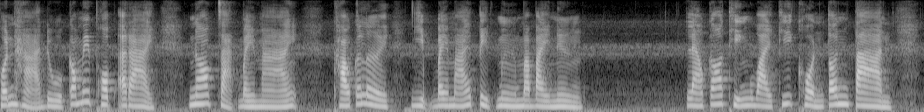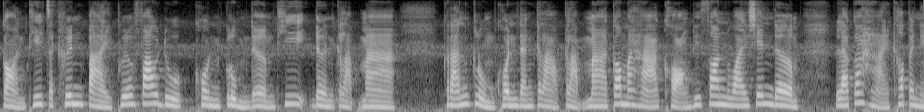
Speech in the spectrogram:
ค้นหาดูก็ไม่พบอะไร นอกจากใบไม้ เขาก็เลยหยิบใบไม้ติดมือมาใบหนึ่ง แล้วก็ทิ้งไว้ที่โคนต้นตาล ก่อนที่จะขึ้นไปเพื่อเฝ้าดูคนกลุ่มเดิมที่เดินกลับมา ครั้นกลุ่มคนดังกล่าวกลับมาก็มาหาของที่ซ่อนไว้เช่นเดิม แล้วก็หายเข้าไปใน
